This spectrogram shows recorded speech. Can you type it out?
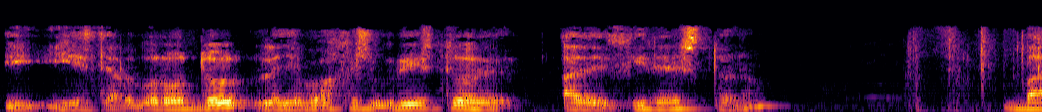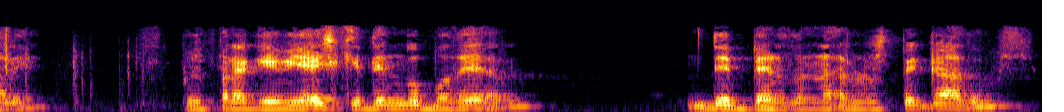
Y, este alboroto le llevó a Jesucristo a decir esto, ¿no? Vale, pues para que veáis que tengo poder de perdonar los pecados,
